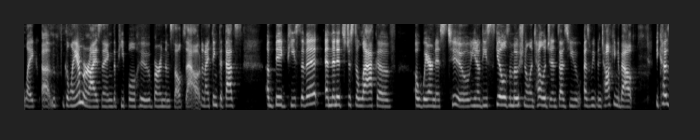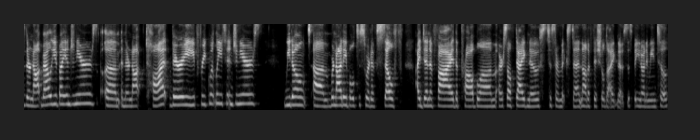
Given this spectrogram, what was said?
like um, glamorizing the people who burn themselves out. And i think that that's a big piece of it. And then it's just a lack of awareness too. You know, these skills, emotional intelligence, as you as we've been talking about, because they're not valued by engineers um, and they're not taught very frequently to engineers. We don't. Um, we're not able to sort of self-identify the problem or self-diagnose to some extent, not official diagnosis, but you know what I mean. To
